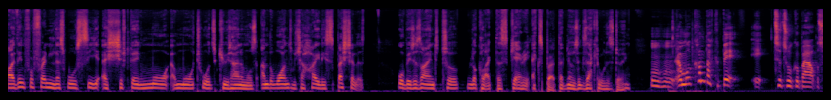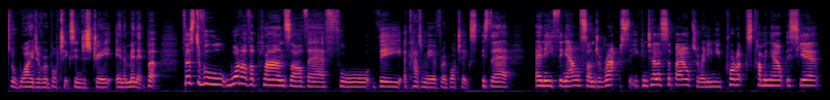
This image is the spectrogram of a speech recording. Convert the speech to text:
I think for friendliness, we'll see a shift going more and more towards cute animals. And the ones which are highly specialist will be designed to look like the scary expert that knows exactly what it's doing. Mm-hmm. And we'll come back a bit to talk about the sort of wider robotics industry in a minute. But first of all, what other plans are there for the Academy of Robotics? Is there anything else under wraps that you can tell us about or any new products coming out this year?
